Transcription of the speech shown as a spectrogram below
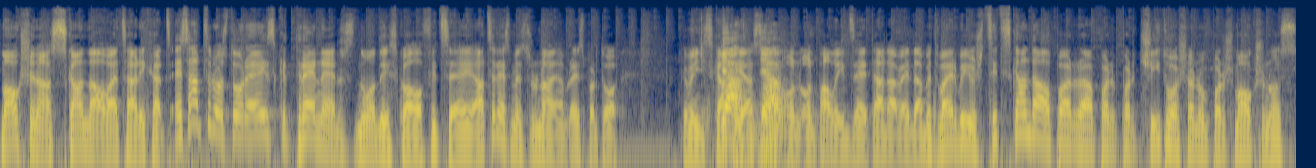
smaukšanās skandāli, vai cā Rihards? Es atceros to reizi, kad treneris nodiskvalificēja. Atceries, mēs runājām reiz par to, ka viņi skatījās jā. Un, un, un palīdzēja tādā veidā. Bet vai ir bijuši citi skandāli par, par, par čītošanu un par smaukšanos?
